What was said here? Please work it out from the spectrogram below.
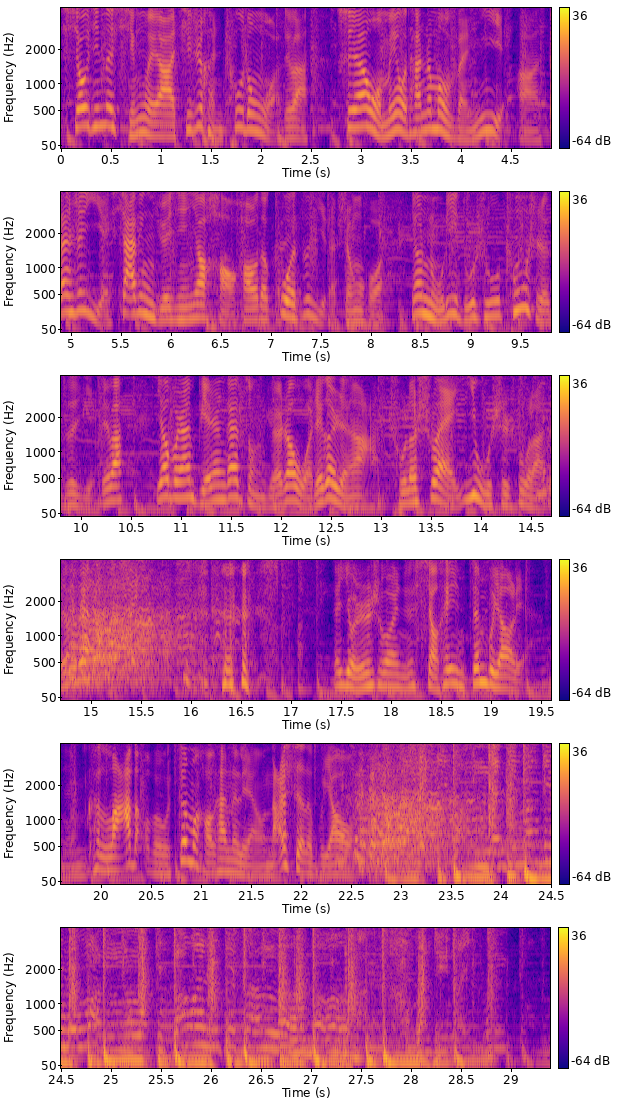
肖钦的行为啊，其实很触动我，对吧？虽然我没有他那么文艺啊，但是也下定决心要好好的过自己的生活，要努力读书，充实自己，对吧？要不然别人该总觉着我这个人啊，除了帅一无是处了，对不对？有人说，你说小黑你真不要脸，你快拉倒吧！我这么好看的脸，我哪舍得不要啊？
